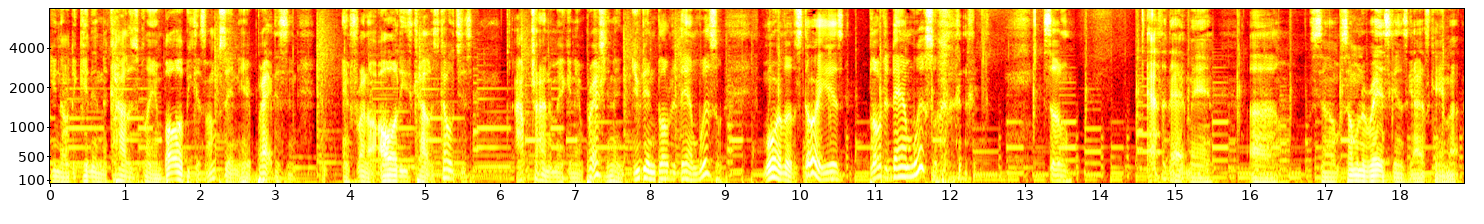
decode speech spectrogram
you know, to get into college playing ball because I'm sitting here practicing in front of all these college coaches. I'm trying to make an impression, and you didn't blow the damn whistle. Moral of the story is blow the damn whistle. so after that, man, uh, some some of the Redskins guys came out,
